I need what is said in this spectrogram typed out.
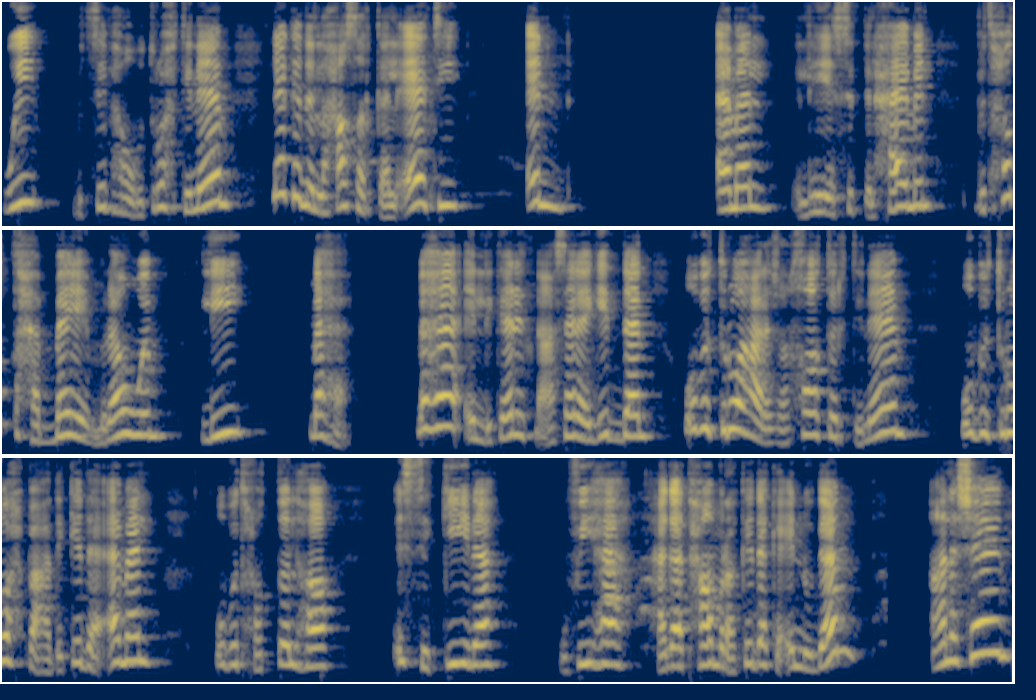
وبتسيبها وبتروح تنام لكن اللي حصل كالآتي إن أمل اللي هي الست الحامل بتحط حباية منوم لمها. مها اللي كانت نعسانة جدا وبتروح علشان خاطر تنام وبتروح بعد كده أمل وبتحط لها السكينة وفيها حاجات حمرة كده كأنه دم علشان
